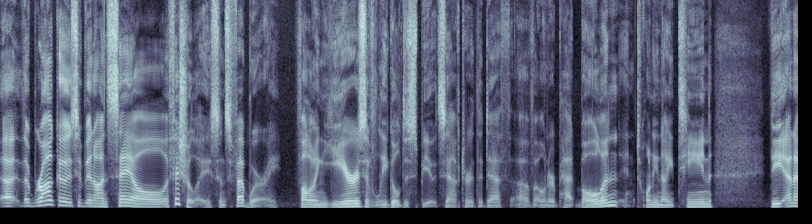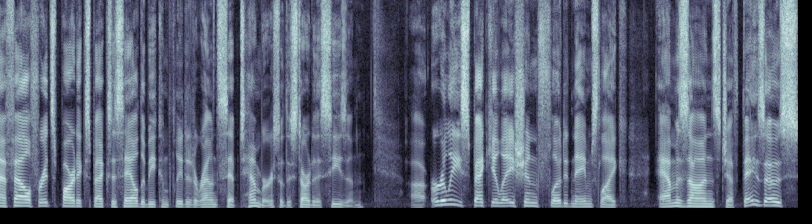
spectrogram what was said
Uh, the Broncos have been on sale officially since February, following years of legal disputes after the death of owner Pat Bowlen in 2019. The NFL, for its part, expects a sale to be completed around September, so the start of the season. Uh, early speculation floated names like Amazon's Jeff Bezos,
